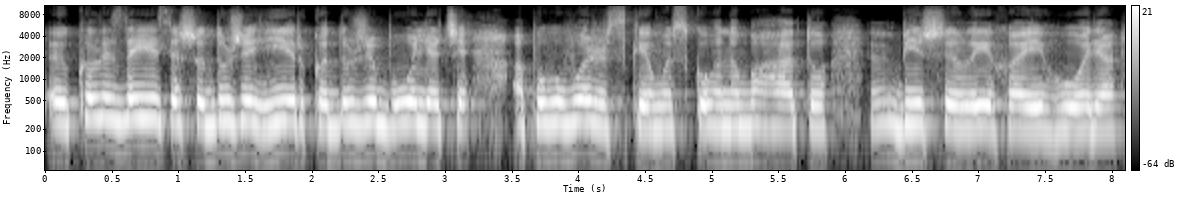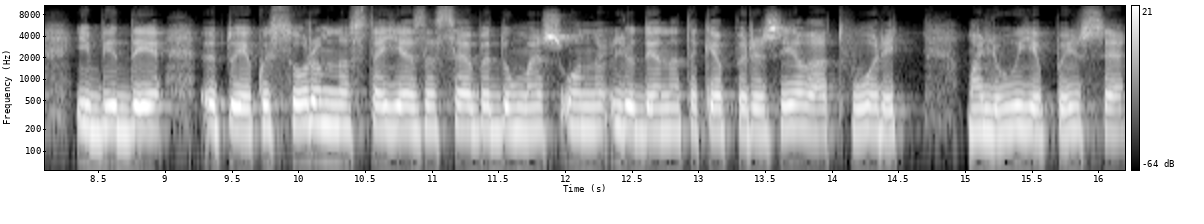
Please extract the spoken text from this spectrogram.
Е, коли здається, що дуже гірко, дуже боляче, а поговориш з кимось, з кого набагато е, більше лиха і горя, і біди, е, то якось соромно стає за себе. Думаєш, он людина таке пережила, творить, малює, пише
